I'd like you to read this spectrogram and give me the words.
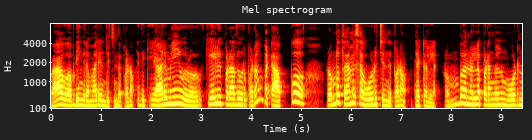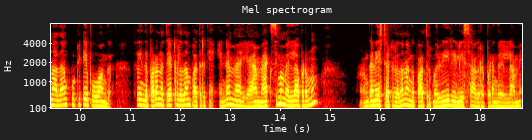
வாவ் அப்படிங்கிற மாதிரி இருந்துச்சு இந்த படம். இதுக்கு யாருமே ஒரு கேள்விப்படாத ஒரு படம். பட் அப்போது ரொம்ப ஃபேமஸாக ஓடிச்சு இந்த படம் தேட்டரில் ரொம்ப நல்ல படங்கள்னு ஓடுனா தான் கூட்டிகிட்டே போவாங்க. ஸோ இந்த படம் நான் தேட்டரில் தான் பார்த்துருக்கேன். என்ன மே மேக்ஸிமம் எல்லா படமும் கணேஷ் தேட்டரில் தான் நாங்கள் பார்த்துருக்கோம். ரீ ரிலீஸ் ஆகிற படங்கள் எல்லாமே.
